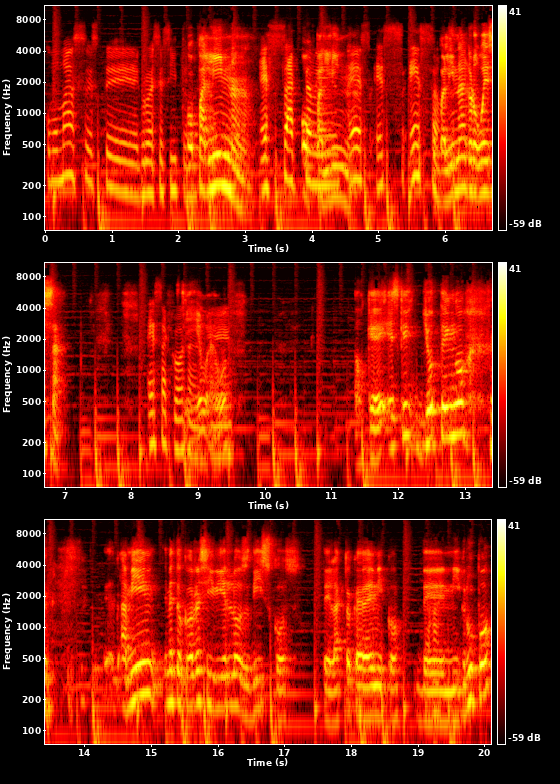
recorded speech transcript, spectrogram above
como más, este, gruesecito. Opalina. Exactamente. Opalina. Es, es eso. Opalina gruesa. Esa cosa. Sí, bueno. Ok, es que yo tengo, a mí me tocó recibir los discos del acto académico de mi grupo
